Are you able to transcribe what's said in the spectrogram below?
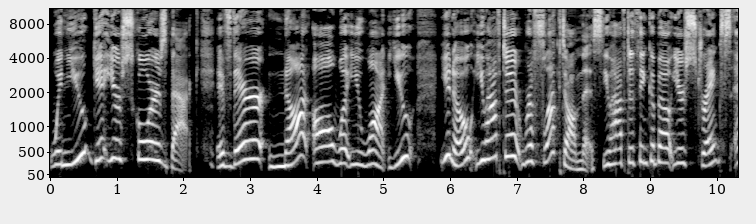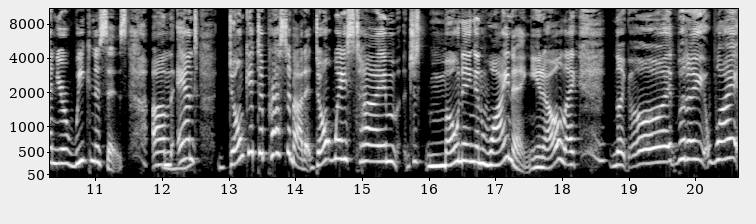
when you get your scores back, if they're not all what you want, you, you know, you have to reflect on this. You have to think about your strengths and your weaknesses. Um, and don't get depressed about it. Don't waste time just moaning and whining, you know, like, like, oh, but I, why,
